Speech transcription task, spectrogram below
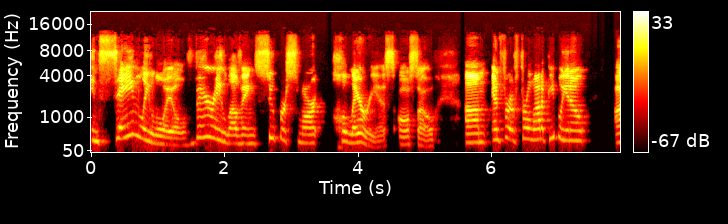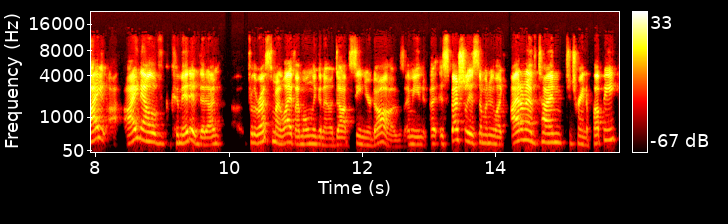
insanely loyal very loving super smart hilarious also. Um and for for a lot of people you know I I now have committed that I'm for the rest of my life, I'm only going to adopt senior dogs. I mean, especially as someone who like, I don't have time to train a puppy.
